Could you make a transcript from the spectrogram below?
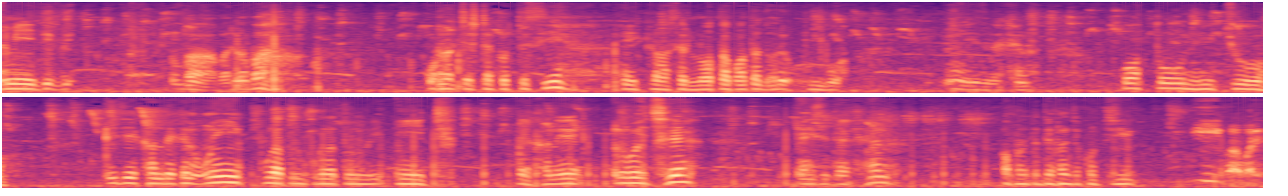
আমি এই দিক বাবা রে বাবা। ওঠার চেষ্টা করতেছি। এই গাছের লতা পাতা ধরে উঠব। এই যে দেখেন। কত নিচু। এই যে এখানে দেখেন, অনেক পুরাতন পুরাতন ইট এখানে রয়েছে। এই যে দেখেন, আপনাদের দেখান যে করছি। ই বাবারে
